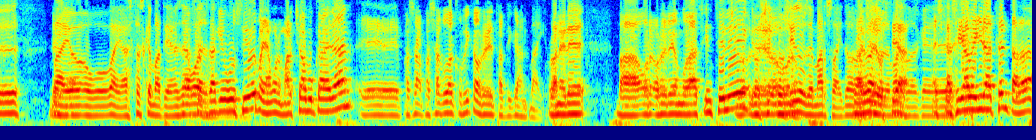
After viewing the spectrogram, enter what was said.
Bai, o, bai, hasta azken batean, ez Ez, dago... ez daki guztiot, baina bueno, martxoa bukaeran e, pasa, pasako da korrika horretatikan. Bai. Horan ere, ba, hor, hor ere ongo da zintzilik. Los, eh, los bueno, de marzo, Aitor. Bai, bai, hostia, marzo, que- eskazia begiratzen, eta da...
